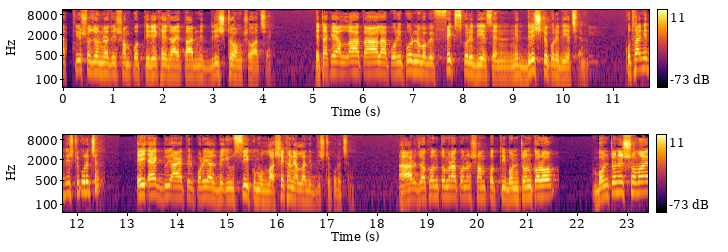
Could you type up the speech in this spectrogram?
আত্মীয় স্বজনরা যে সম্পত্তি রেখে যায়, তার নির্দিষ্ট অংশ আছে। এটাকে আল্লাহ তাআলা পরিপূর্ণভাবে ফিক্স করে দিয়েছেন, নির্দিষ্ট করে দিয়েছেন। কোথায় নির্দিষ্ট করেছেন? এই এক, দুই আয়াতের পরে আসবে ইউসি কুমুল্লাহ সেখানে আল্লাহ নির্দিষ্ট করেছেন। আর যখন তোমরা কোনো সম্পত্তি বন্টন করো, বন্টনের সময়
